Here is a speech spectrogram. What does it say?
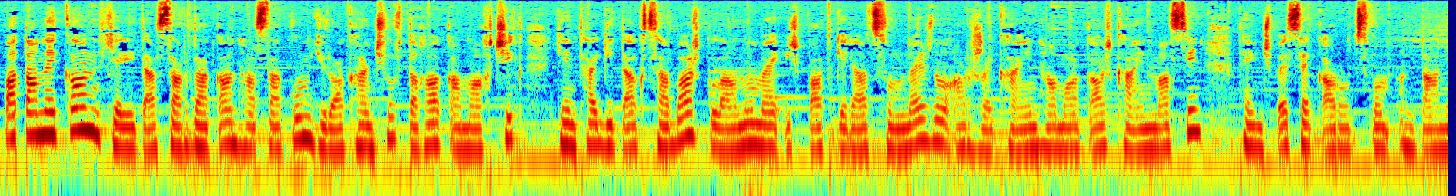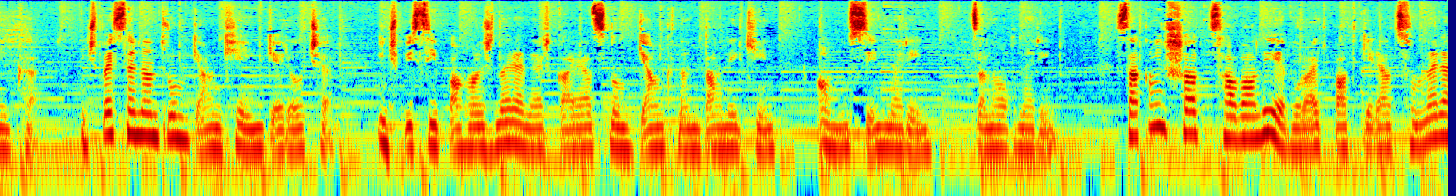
Պատանեկան երիտասարդական հասակում յուրաքանչյուր տղա կամ աղջիկ յենթագիտակցաբար կլանում է իր պատկերացումներն ու արժեքային համակարգը այն մասին, թե ինչպես է կառուցվում ընտանիքը, ինչպես են ընտրում կյանքի ընկերոջը, ինչպիսի պահանջներ է ներկայացնում կյանքն ընտանիքին, ամուսիններին, ծնողներին Սակայն շատ ցավալի է, որ այդ պատկերացումները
